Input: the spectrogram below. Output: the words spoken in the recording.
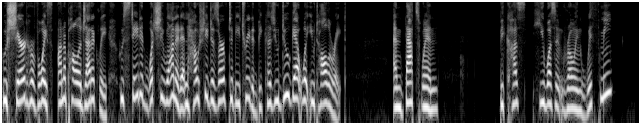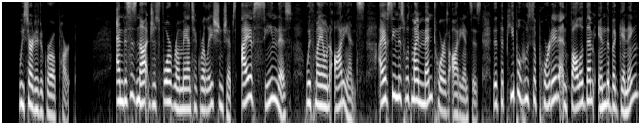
who shared her voice unapologetically, who stated what she wanted and how she deserved to be treated, because you do get what you tolerate. And that's when, because he wasn't growing with me, we started to grow apart. And this is not just for romantic relationships. I have seen this with my own audience. I have seen this with my mentors' audiences that the people who supported and followed them in the beginning,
